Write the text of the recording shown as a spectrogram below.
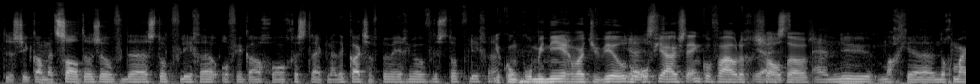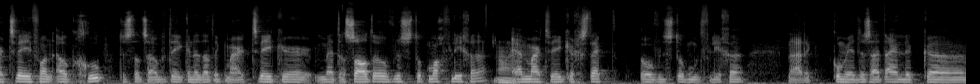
Dus je kan met salto's over de stok vliegen, of je kan gewoon gestrekt met een kartjesbeweging over de stok vliegen. Je kon combineren wat je wilde Juist. of juist enkelvoudig Juist. salto's. En nu mag je nog maar twee van elke groep. Dus dat zou betekenen dat ik maar twee keer met een salto over de stok mag vliegen. Oh ja. En maar twee keer gestrekt over de stok moet vliegen. Nou, dan kom je dus uiteindelijk... eh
